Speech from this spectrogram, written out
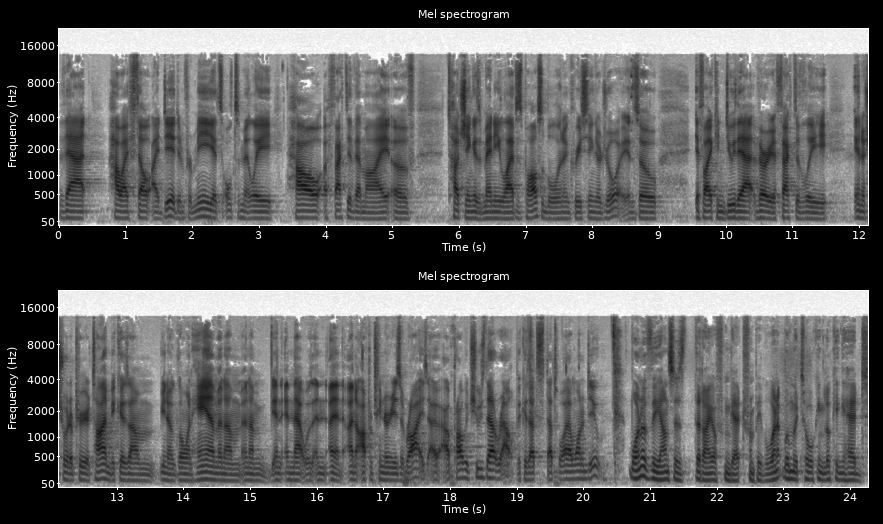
that how I felt I did. And for me it's ultimately how effective am I of touching as many lives as possible and increasing their joy. And so, if I can do that very effectively in a shorter period of time because I'm you know going ham and I'm and I'm and, and that was and, and, and opportunities arise I, will probably choose that route because that's that's what I want to do. One of the answers that I often get from people when when we're talking looking ahead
